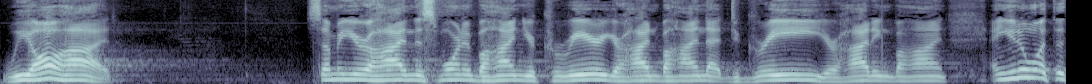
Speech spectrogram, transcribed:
We all hide. Some of you are hiding this morning behind your career, you're hiding behind that degree, you're hiding behind. And you know what? The,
